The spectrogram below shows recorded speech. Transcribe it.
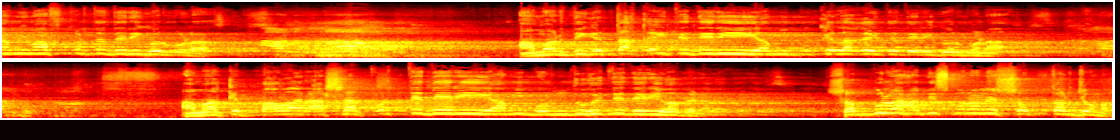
আমি মাফ করতে দেরি করব না। আমার দিকে তাকাইতে দেরি, আমি বুকে লাগাইতে দেরি করব না। আমাকে পাওয়ার আশা করতে দেরি, আমি বন্ধু হইতে দেরি হবে না। সবগুলো হাদিস কোরআনের সব তর্জমা।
